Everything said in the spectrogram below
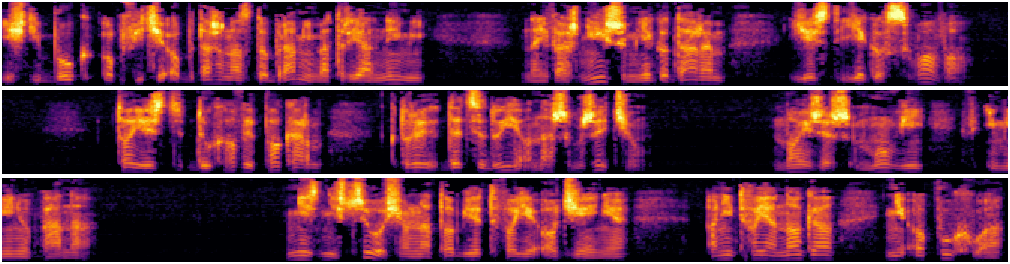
jeśli Bóg obficie obdarza nas dobrami materialnymi, najważniejszym Jego darem jest Jego Słowo. To jest duchowy pokarm, który decyduje o naszym życiu. Mojżesz mówi w imieniu Pana. Nie zniszczyło się na tobie twoje odzienie, ani twoja noga nie opuchła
